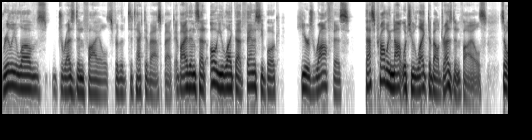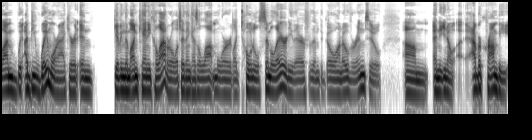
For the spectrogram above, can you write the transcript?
really loves dresden files for the detective aspect if i then said oh you like that fantasy book here's rothfuss that's probably not what you liked about dresden files so i'm i'd be way more accurate in giving them uncanny collateral, which I think has a lot more like tonal similarity there for them to go on over into. Um, and you know, Abercrombie,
